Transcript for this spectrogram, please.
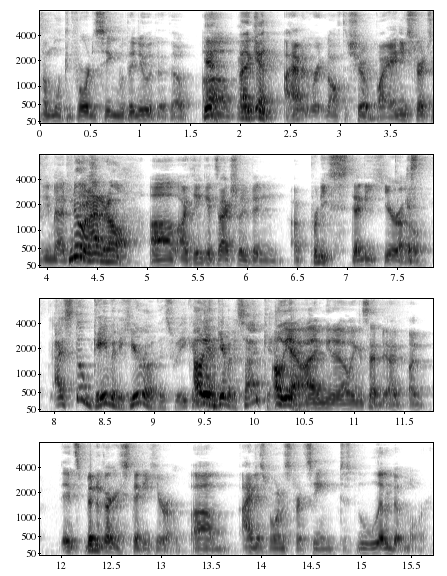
I'm looking forward to seeing what they do with it, though. Yeah, Um, again, I haven't written off the show by any stretch of the imagination. No, not at all. Um, I think it's actually been a pretty steady hero. I still gave it a hero this week. I Oh, didn't yeah. give it a sidekick. Oh yeah, I mean, uh, like I said, I, I, it's been a very steady hero. Um, I just want to start seeing just a little bit more.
